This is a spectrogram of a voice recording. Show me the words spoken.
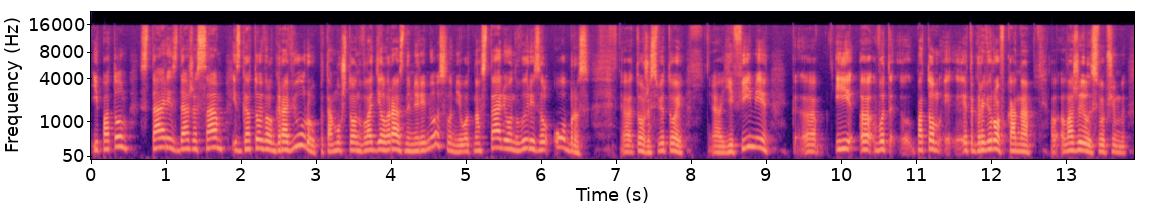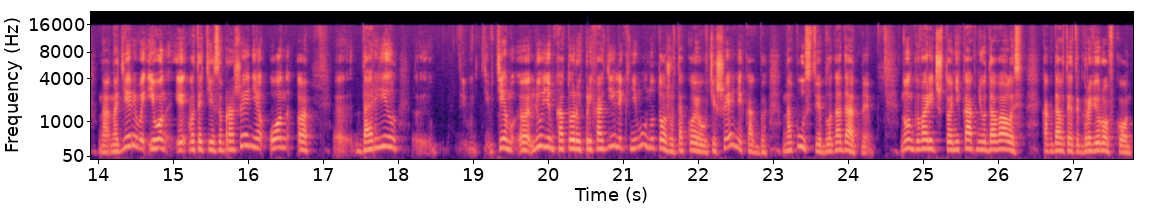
и потом старец даже сам изготовил гравюру, потому что он владел разными ремеслами, и вот на стале он вырезал образ э, тоже святой э, Ефимии, э, и вот потом эта гравировка, она ложилась, в общем, на, на дерево, и он вот эти изображения он дарил тем э, людям, которые приходили к нему, ну тоже в такое утешение, как бы напутствие благодатное. Но он говорит, что никак не удавалось, когда вот эту гравировку он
